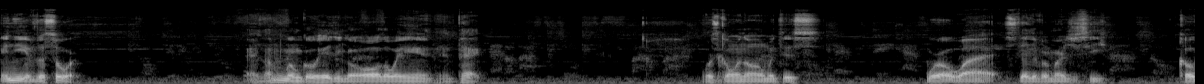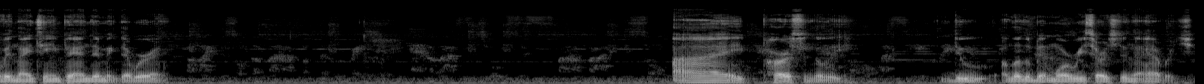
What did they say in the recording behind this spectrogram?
any of the sort. And I'm gonna go ahead and go all the way in and pack what's going on with this worldwide state of emergency COVID 19 pandemic that we're in. I personally do a little bit more research than the average.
